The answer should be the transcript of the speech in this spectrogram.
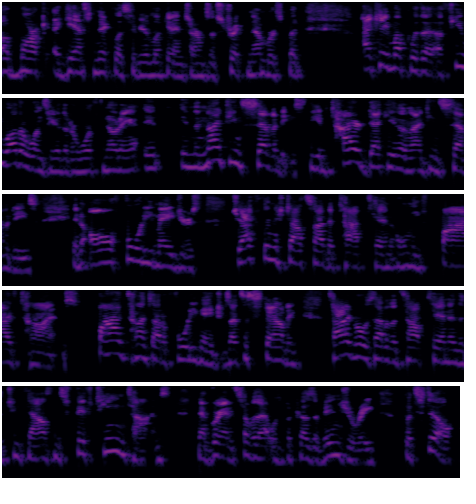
a mark against Nicklaus if you're looking in terms of strict numbers. But I came up with a, a, few other ones here that are worth noting. In, in the 1970s, the entire decade of the 1970s, in all 40 majors, Jack finished outside the top 10 only five times. Five times out of 40 majors. That's astounding. Tiger was out of the top 10 in the 2000s 15 times. Now, granted, some of that was because of injury, but still,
